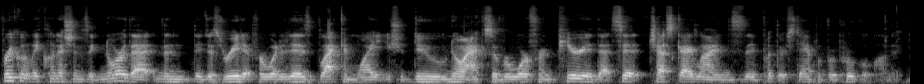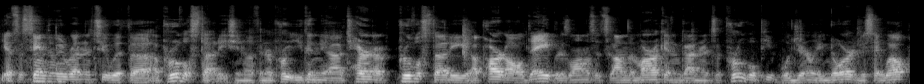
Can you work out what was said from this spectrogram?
frequently clinicians ignore that and then they just read it for what it is, black and white. You should do NOACs over warfarin, period. That's it. CHEST guidelines, they put their stamp of approval on it. Yeah, it's the same thing we run into with uh, approval studies. You know, if an appro- you can uh, tear an approval study apart all day, but as long as it's on the market and gotten its approval, people will generally ignore it and just say, well,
